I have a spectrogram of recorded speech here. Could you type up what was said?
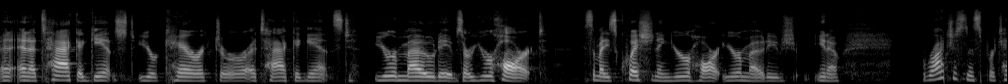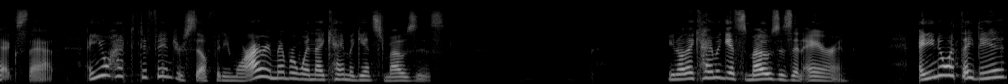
an attack against your character or attack against your motives or your heart. Somebody's questioning your heart, your motives, you know. Righteousness protects that. And you don't have to defend yourself anymore. I remember when they came against Moses. You know, they came against Moses and Aaron. And you know what they did?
